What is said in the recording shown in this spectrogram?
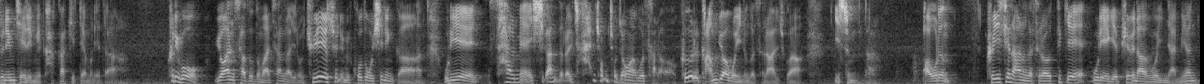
주님 재림이 가깝기 때문이다. 그리고 요한 사도도 마찬가지로 주 예수님이 곧 오시니까 우리의 삶의 시간들을 잘 좀 조정하고 살아. 그걸 강조하고 있는 것을 알 수가 있습니다. 바울은 근신하는 것을 어떻게 우리에게 표현하고 있냐면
